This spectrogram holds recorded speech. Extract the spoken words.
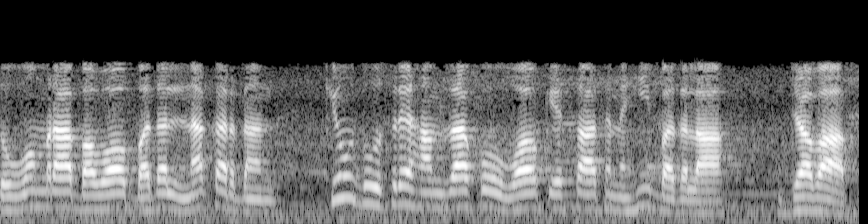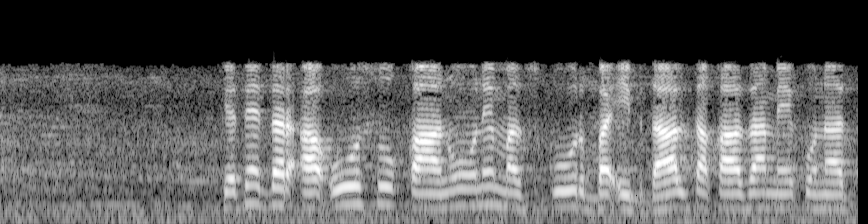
دوم را بواو بدل نہ کر دند کیوں دوسرے حمزہ کو واو کے ساتھ نہیں بدلا؟ جواب کہتے ہیں، در اعوسو قانون مذکور با ابدال تقاضا میں کند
